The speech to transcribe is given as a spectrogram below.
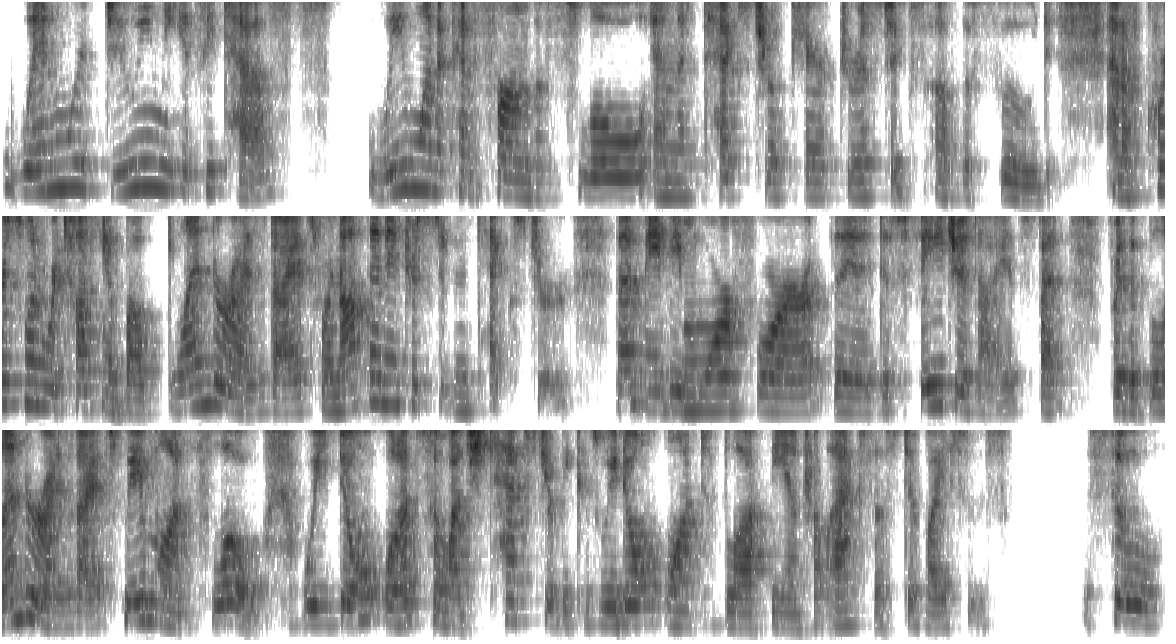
When we're doing the IDDSI tests, we want to confirm the flow and the textural characteristics of the food. And of course, when we're talking about blenderized diets, we're not that interested in texture. That may be more for the dysphagia diets, but for the blenderized diets, we want flow. We don't want so much texture because we don't want to block the enteral access devices. So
